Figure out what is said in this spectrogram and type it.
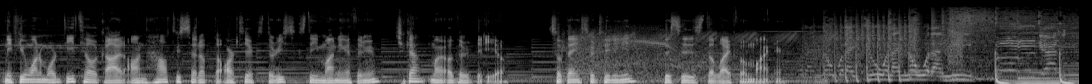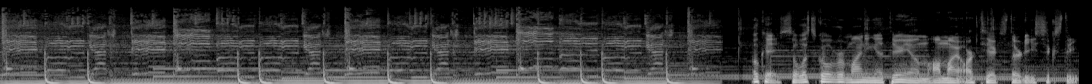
And if you want a more detailed guide on how to set up the RTX 3060 mining Ethereum, check out my other video. So thanks for tuning in. This is The Life of Miner. Okay, so let's go over mining Ethereum on my RTX 3060.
